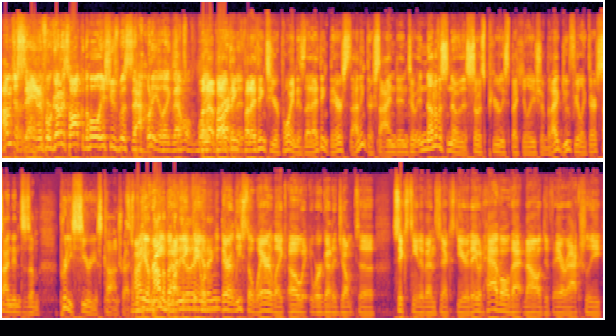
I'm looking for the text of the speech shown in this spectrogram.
I'm just saying, if we're going to talk the whole issues with Saudi, like that's one But, uh, part but I of think, it. but I think to your point is that I think they're, I think they're signed into, and none of us know this, so it's purely speculation. But I do feel like they're signed into some pretty serious contracts. With I the agree, amount of but I think they they're would, they're at least aware, like, oh, we're going to jump to 16 events next year. They would have all that knowledge if they are actually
